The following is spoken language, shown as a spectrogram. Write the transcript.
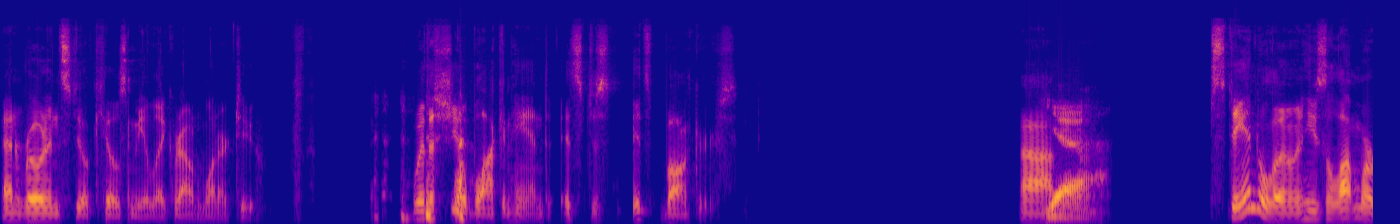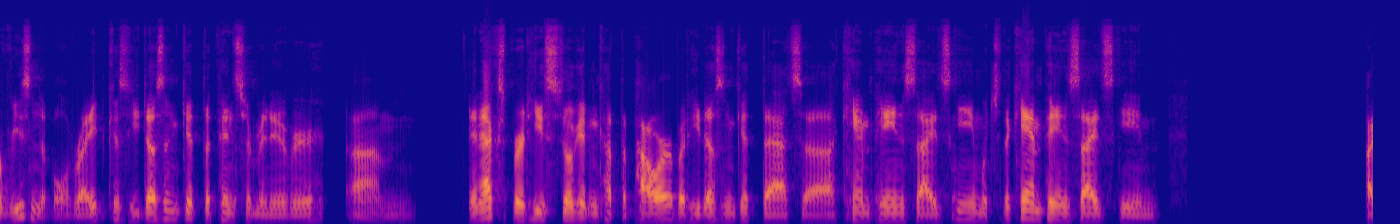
and Ronan still kills me like round one or two with a shield block in hand. It's just it's bonkers. Um, yeah, standalone, he's a lot more reasonable, right? Because he doesn't get the pincer maneuver. Um, in expert, he's still getting cut the power, but he doesn't get that uh, campaign side scheme. Which the campaign side scheme, I,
